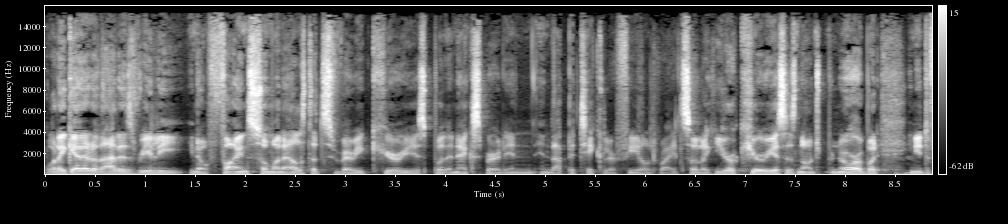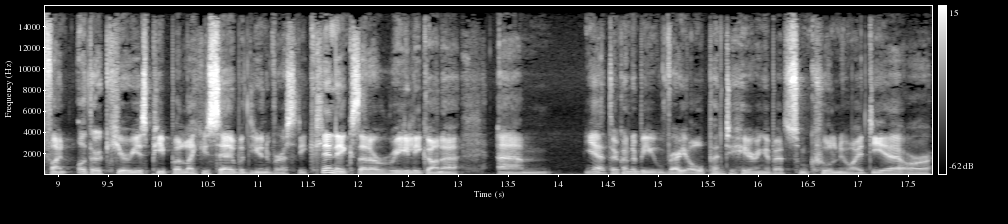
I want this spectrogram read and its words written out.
what I get out of that is really, you know, find someone else that's very curious but an expert in in that particular field, right? So like you're curious as an entrepreneur, but mm-hmm. you need to find other curious people, like you said, with the university clinics that are really gonna um yeah, they're to be very open to hearing about some cool new idea or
